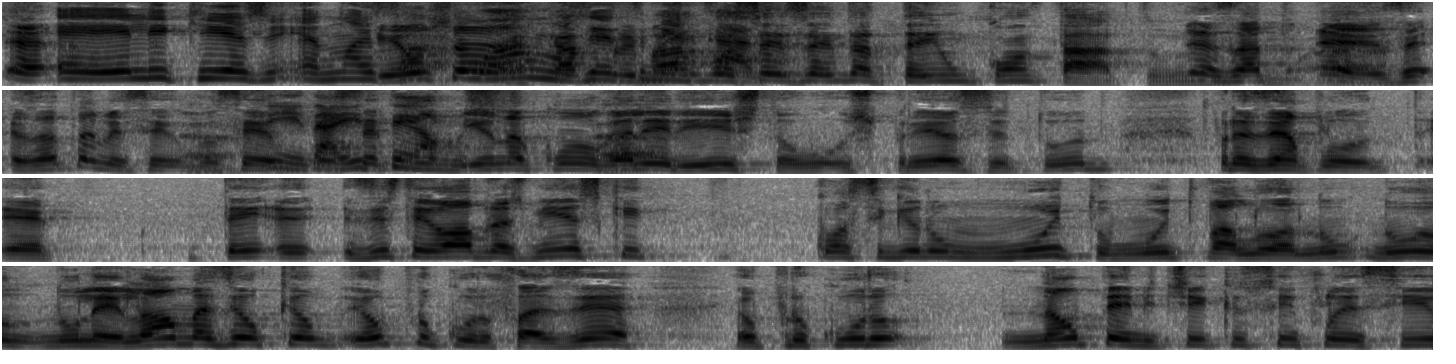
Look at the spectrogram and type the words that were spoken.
É, é, ele que a gente, nós eu só atuamos nesse primário, mercado. vocês ainda têm um contato. Exato, é, exatamente. Você, é. você, Sim, você combina com o galerista, os preços e tudo. Por exemplo, é, tem, existem obras minhas que conseguiram muito, muito valor no, no, no leilão, mas o que eu, eu procuro fazer, eu procuro não permitir que isso influencie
